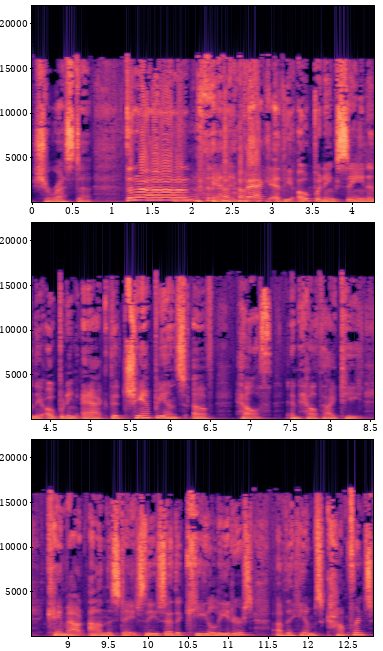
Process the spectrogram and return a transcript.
Shrestha. And in fact, at the opening scene and the opening act, the champions of health and health IT came out on the stage. These are the key leaders of the HIMSS conference.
